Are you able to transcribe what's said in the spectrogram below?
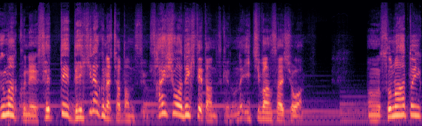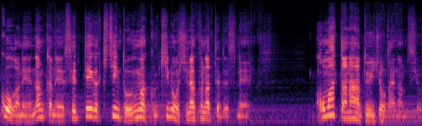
うまくね、設定できなくなっちゃったんですよ。最初はできてたんですけどね、一番最初は。うん、その後以降がね、なんかね、設定がきちんとうまく機能しなくなってですね、困ったなという状態なんですよ。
